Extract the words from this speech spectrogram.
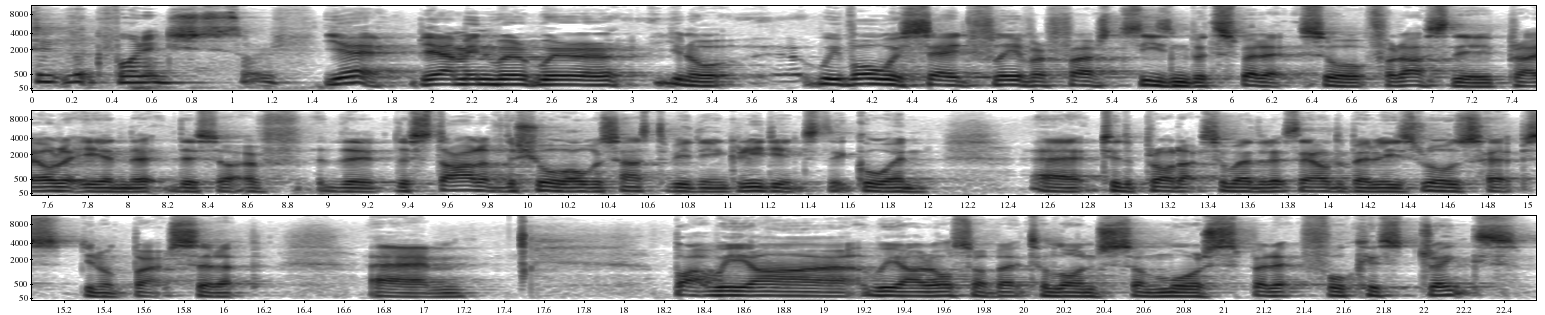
to look forage sort of yeah yeah i mean we're, we're you know we've always said flavour first seasoned with spirit so for us the priority and the, the sort of the, the star of the show always has to be the ingredients that go in uh, to the product so whether it's elderberries rose hips you know birch syrup um, but we are we are also about to launch some more spirit focused drinks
